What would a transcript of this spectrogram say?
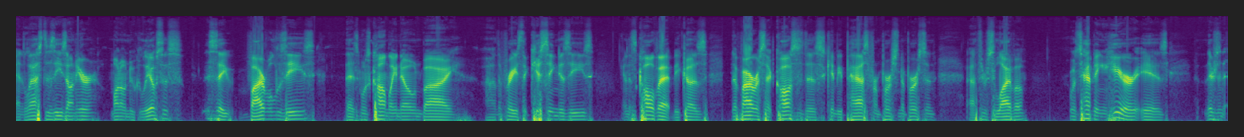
And last disease on here, mononucleosis. This is a viral disease that is most commonly known by uh, the phrase the kissing disease. And it's called that because the virus that causes this can be passed from person to person uh, through saliva what's happening here is there's an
